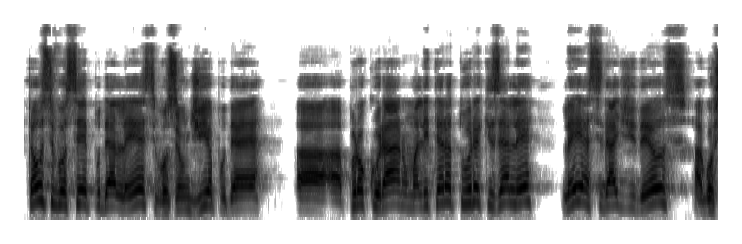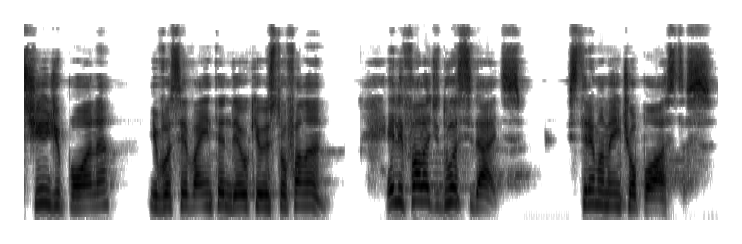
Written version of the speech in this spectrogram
Então, se você puder ler, se você um dia puder uh, procurar uma literatura, quiser ler, leia a Cidade de Deus, Agostinho de Hipona, e você vai entender o que eu estou falando. Ele fala de duas cidades extremamente opostas.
